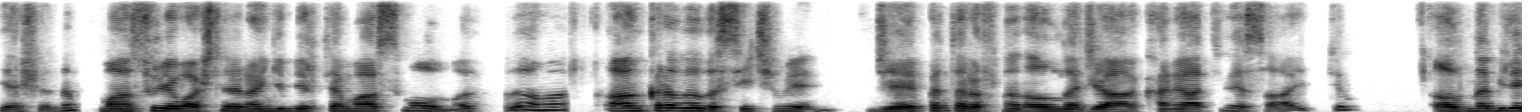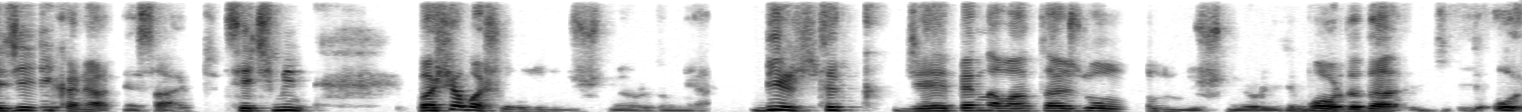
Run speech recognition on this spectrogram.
yaşadım. Mansur Yavaş'la herhangi bir temasım olmadı ama Ankara'da da seçimin CHP tarafından alınacağı kanaatine sahiptim. Alınabileceği kanaatine sahiptim. Seçimin başa baş olduğunu düşünüyordum yani. Bir tık CHP'nin avantajlı olduğunu düşünüyordum. Orada da o,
